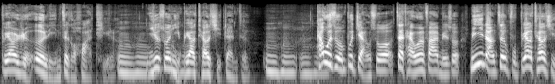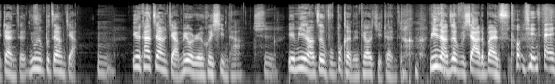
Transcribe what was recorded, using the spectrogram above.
不要惹恶邻这个话题了。嗯哼，你就说你不要挑起战争。嗯哼，嗯哼，他为什么不讲说在台湾发言说民进党政府不要挑起战争？你为什么不这样讲？嗯。因为他这样讲，没有人会信他。是因为民进党政府不可能挑起战争，民进党政府吓得半死。到现在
